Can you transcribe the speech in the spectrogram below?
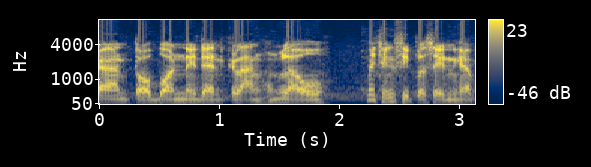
การต่อบอลในแดนกลางของเราไม่ถึง 10%ครับ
